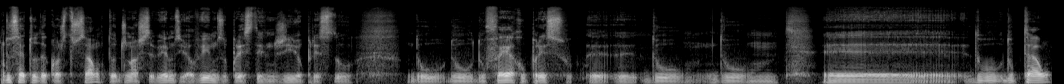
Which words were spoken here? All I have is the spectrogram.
do setor da construção, todos nós sabemos e ouvimos o preço da energia, o preço do, do, do, do ferro, o preço eh, eh do, do, eh, do, do betão,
